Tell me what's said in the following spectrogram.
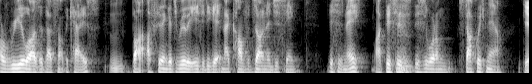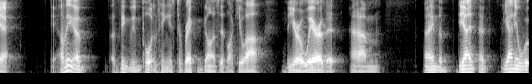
I realize that that's not the case, mm. but I think it's really easy to get in that comfort zone and just think, this is me. Like this is mm. this is what I'm stuck with now. Yeah, yeah. I think uh, I think the important thing is to recognize it like you are, that you're aware of it. Um, I think the the, uh, the only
